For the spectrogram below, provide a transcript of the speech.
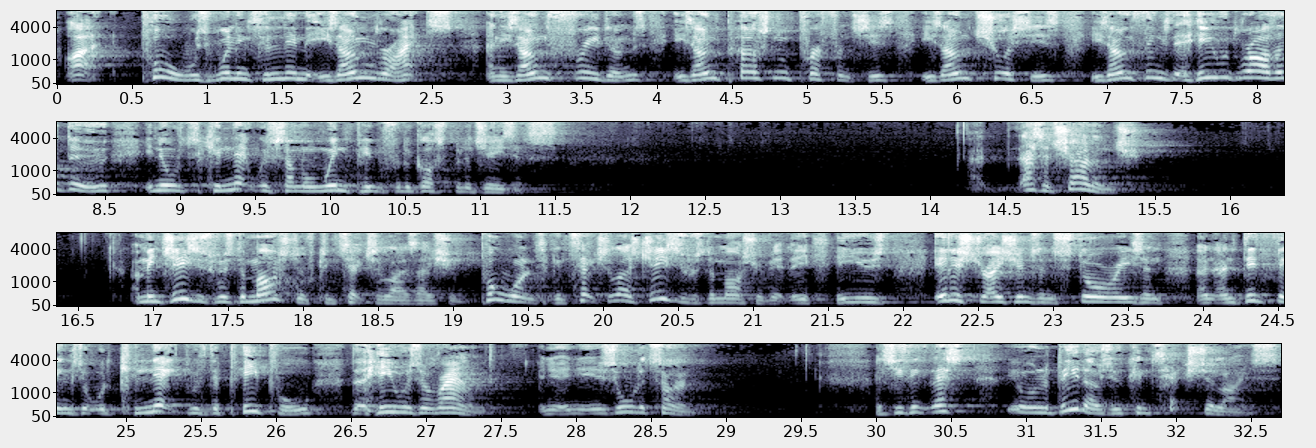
I, Paul was willing to limit his own rights and his own freedoms, his own personal preferences, his own choices, his own things that he would rather do in order to connect with someone, win people for the gospel of Jesus. That's a challenge. I mean, Jesus was the master of contextualization. Paul wanted to contextualize. Jesus was the master of it. He, he used illustrations and stories and, and, and, did things that would connect with the people that he was around. And it's all the time. And so you think, let's you want to be those who contextualize.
